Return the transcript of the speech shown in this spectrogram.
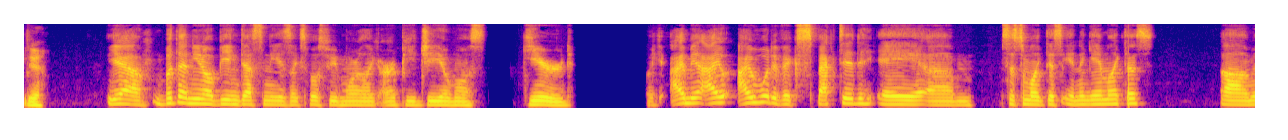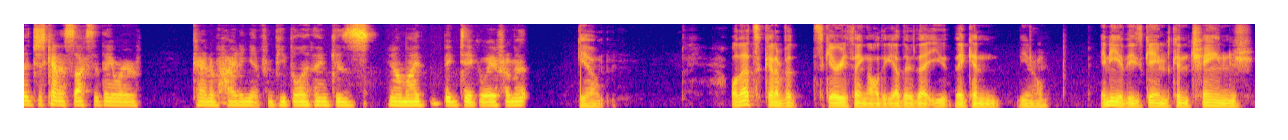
Yeah. Yeah, but then you know, being Destiny is like supposed to be more like RPG almost geared. Like I mean, I I would have expected a um, system like this in a game like this. Um, it just kind of sucks that they were kind of hiding it from people. I think is you know my big takeaway from it. Yeah. Well, that's kind of a scary thing altogether that you they can, you know, any of these games can change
